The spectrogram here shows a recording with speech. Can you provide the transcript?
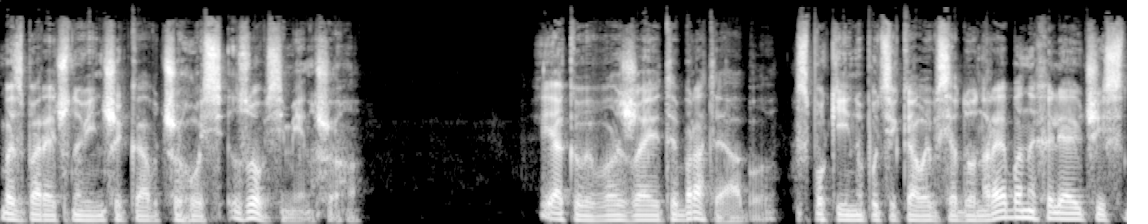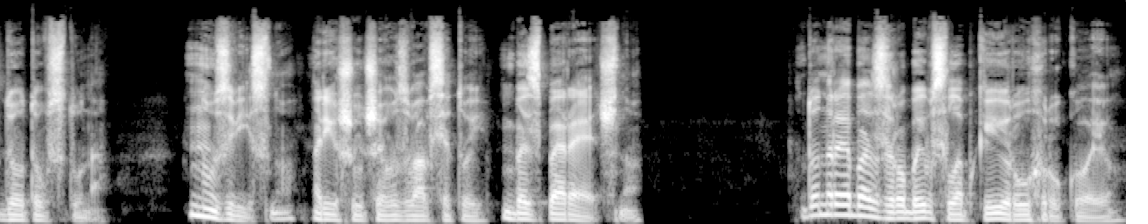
Безперечно, він чекав чогось зовсім іншого. Як ви вважаєте, брате або? спокійно поцікавився Дон Реба, нахиляючись до товстуна. Ну, звісно, рішуче озвався той, безперечно. Дон Реба зробив слабкий рух рукою.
